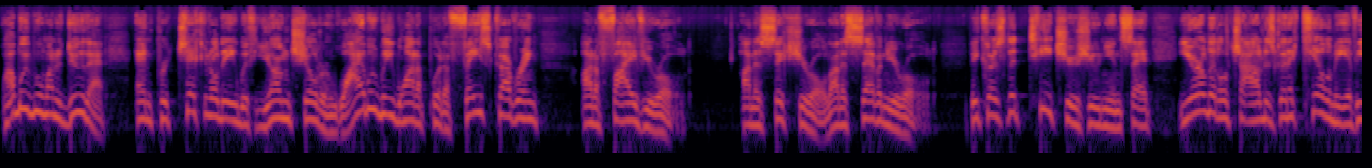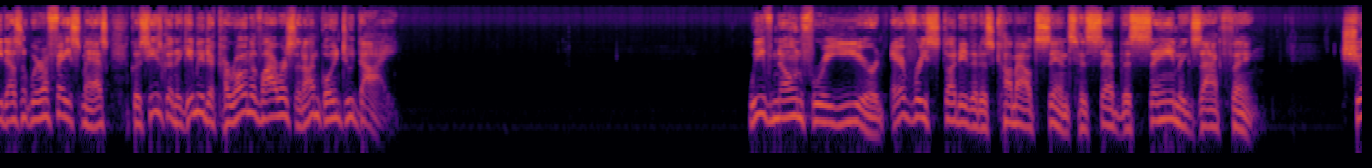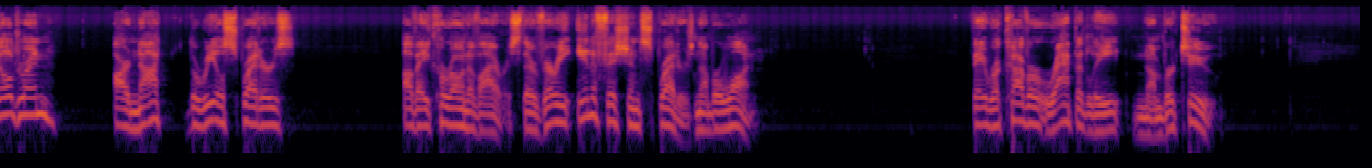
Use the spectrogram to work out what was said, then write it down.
Why would we want to do that? And particularly with young children, why would we want to put a face covering on a five year old, on a six year old, on a seven year old? Because the teachers' union said, Your little child is going to kill me if he doesn't wear a face mask because he's going to give me the coronavirus and I'm going to die. We've known for a year, and every study that has come out since has said the same exact thing. Children are not the real spreaders of a coronavirus. They're very inefficient spreaders, number one. They recover rapidly, number two.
